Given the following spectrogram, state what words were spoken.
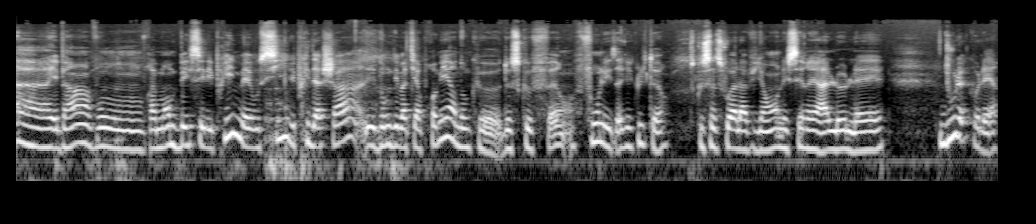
euh, eh ben, vont vraiment baisser les prix, mais aussi les prix d'achat et donc des matières premières, donc euh, de ce que fait- font les agriculteurs. Que ce soit la viande, les céréales, le lait, d'où la colère.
